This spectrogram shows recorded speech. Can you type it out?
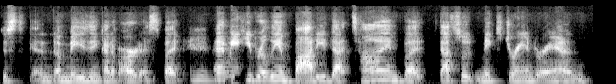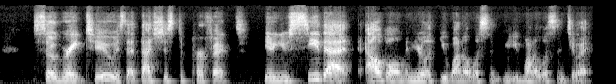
just an amazing kind of artist. But Mm-hmm. I mean, he really embodied that time, but that's what makes Duran Duran so great too is that that's just the perfect you know you see that album and you're like you want to listen you want to listen to it.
